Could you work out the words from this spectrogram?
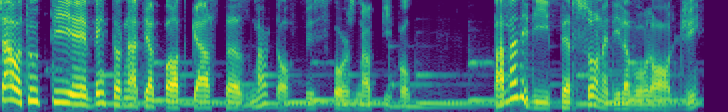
Ciao a tutti e bentornati al podcast Smart Office for Smart People. Parlare di persone di lavoro oggi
